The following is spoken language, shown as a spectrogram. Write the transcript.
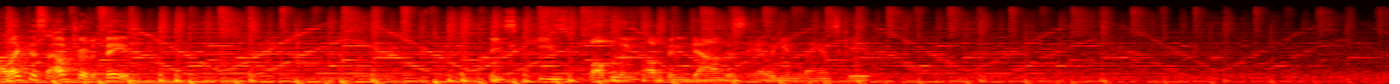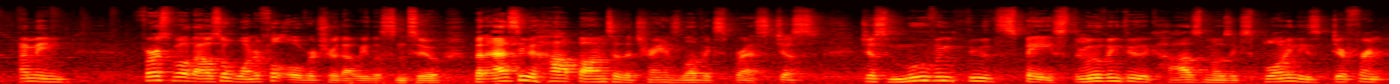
I like this outro to Fade. These keys bubbling up and down this alien landscape. I mean, first of all, that was a wonderful overture that we listened to. But as you hop onto the Trans Love Express, just just moving through the space, moving through the cosmos, exploring these different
